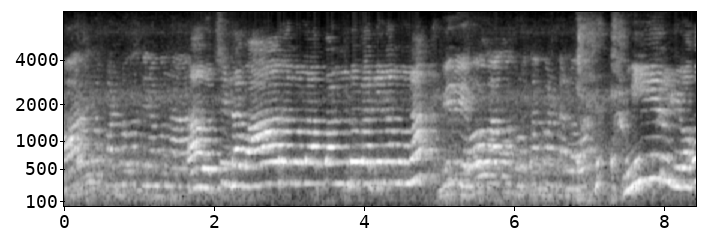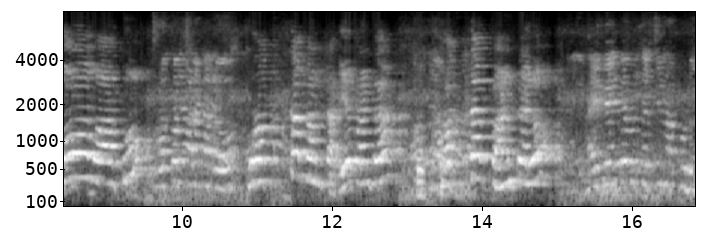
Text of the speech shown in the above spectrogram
వారముల పండుగ దినమున ఆ వచ్చిన వారముల పండుగ దినమున మీరు యెహోవాకు క్రొత్త పంట. ఏ పంట? క్రొత్త పంటలో నైవేద్యం తెచ్చినప్పుడు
